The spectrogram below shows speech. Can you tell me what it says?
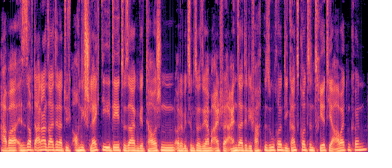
Aber es ist auf der anderen Seite natürlich auch nicht schlecht, die Idee zu sagen, wir tauschen oder beziehungsweise wir haben auf der einen Seite die Fachbesucher, die ganz konzentriert hier arbeiten können,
